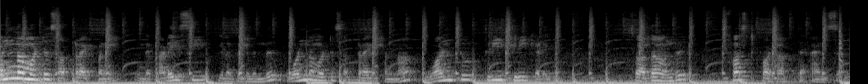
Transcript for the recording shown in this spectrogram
ஒன்னை மட்டும் சப்ட்ராக்ட் பண்ணி இந்த கடைசி இலக்கத்திலிருந்து ஒன்னை மட்டும் சப்ட்ராக்ட் பண்ணால் ஒன் டூ த்ரீ த்ரீ கிடைக்கும். ஸோ அதான் வந்து first part of the answer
